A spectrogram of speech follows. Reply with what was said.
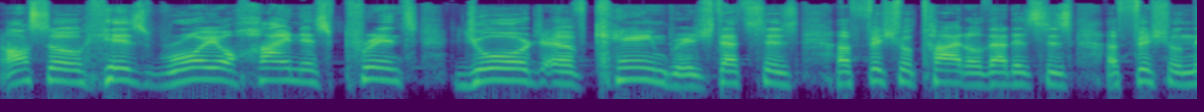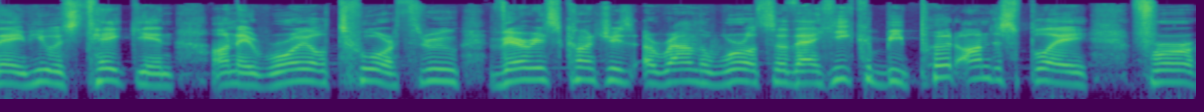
Also, His Royal Highness Prince George of Cambridge, that's his official title, that is his official name. He was taken on a royal tour through various countries around the world so that he could be put on display for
